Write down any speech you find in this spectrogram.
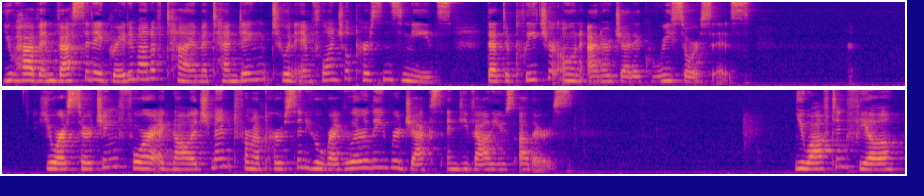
You have invested a great amount of time attending to an influential person's needs that deplete your own energetic resources. You are searching for acknowledgement from a person who regularly rejects and devalues others. You often feel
